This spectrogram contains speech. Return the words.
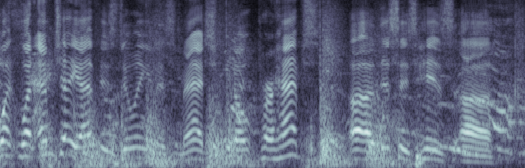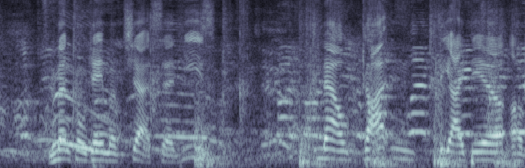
what, what MJF is doing in this match, you know, perhaps uh, this is his uh, mental game of chess, that he's now gotten the idea of,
